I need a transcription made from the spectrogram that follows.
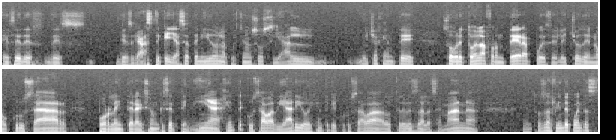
ese desgaste que ya se ha tenido en la cuestión social. Mucha gente, sobre todo en la frontera, pues el hecho de no cruzar por la interacción que se tenía. Gente cruzaba diario, hay gente que cruzaba dos, tres veces a la semana. Entonces, a fin de cuentas,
